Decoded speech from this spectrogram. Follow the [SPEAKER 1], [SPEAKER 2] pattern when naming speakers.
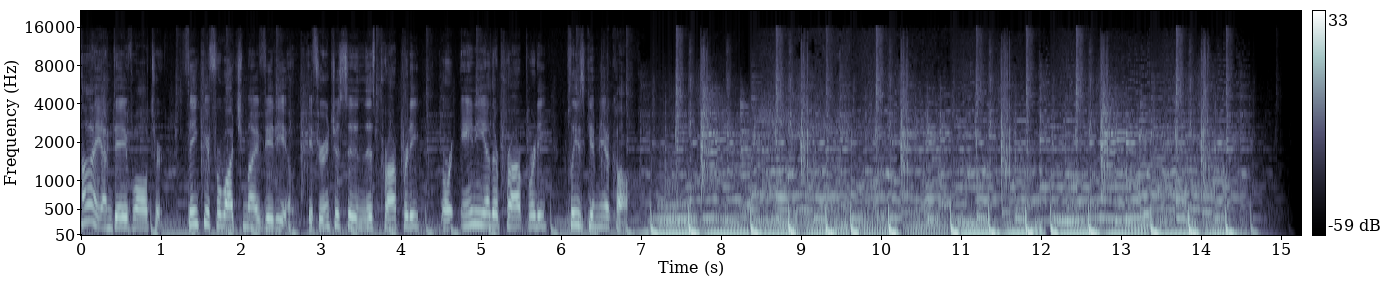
[SPEAKER 1] Hi, I'm Dave Walter. Thank you for watching my video. If you're interested in this property or any other property, please give me a call.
